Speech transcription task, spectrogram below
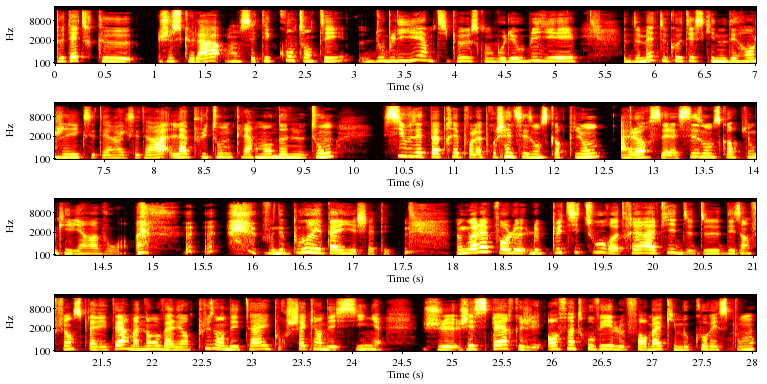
peut-être que jusque-là, on s'était contenté d'oublier un petit peu ce qu'on voulait oublier, de mettre de côté ce qui nous dérangeait, etc., etc. Là, Pluton clairement donne le ton. Si vous n'êtes pas prêt pour la prochaine saison Scorpion, alors c'est la saison Scorpion qui vient à vous. Hein. vous ne pourrez pas y échapper. Donc voilà pour le, petit tour très rapide de, des influences planétaires. Maintenant, on va aller en plus en détail pour chacun des signes. J'espère que j'ai enfin trouvé le format qui me correspond.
